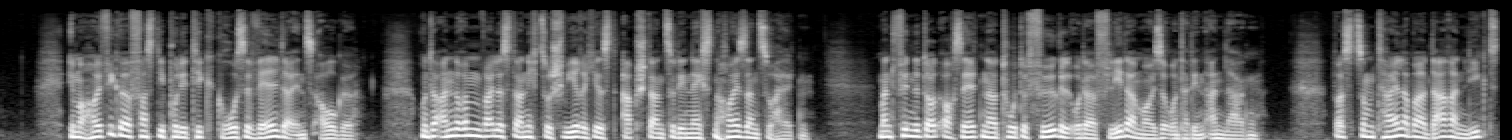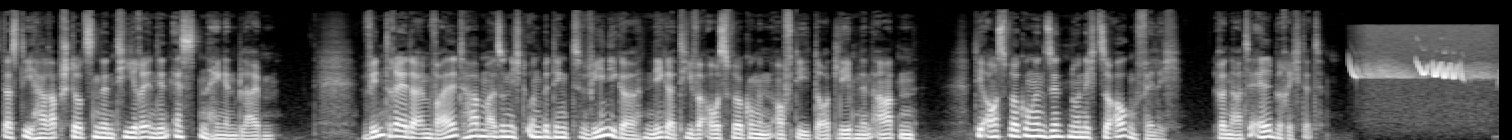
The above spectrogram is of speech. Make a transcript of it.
Immer häufiger fasst die Politik große Wälder ins Auge. Unter anderem, weil es da nicht so schwierig ist, Abstand zu den nächsten Häusern zu halten. Man findet dort auch seltener tote Vögel oder Fledermäuse unter den Anlagen. Was zum Teil aber daran liegt, dass die herabstürzenden Tiere in den Ästen hängen bleiben. Windräder im Wald haben also nicht unbedingt weniger negative Auswirkungen auf die dort lebenden Arten. Die Auswirkungen sind nur nicht so augenfällig. Renate L. berichtet.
